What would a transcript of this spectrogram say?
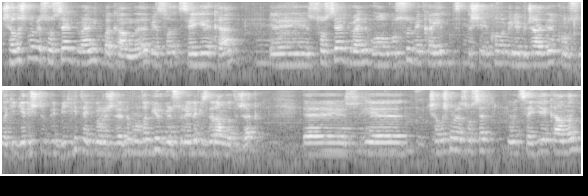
Çalışma ve Sosyal Güvenlik Bakanlığı ve SGK e, sosyal güvenlik olgusu ve kayıt dışı ekonomiyle mücadele konusundaki geliştirdiği bilgi teknolojilerini burada bir gün süreyle bizlere anlatacak. E, e, Çalışma ve Sosyal SGK'nın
